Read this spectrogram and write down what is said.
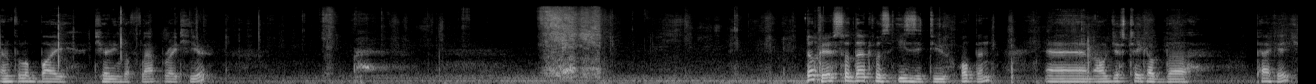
envelope by tearing the flap right here. Okay, so that was easy to open and I'll just take out the package.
